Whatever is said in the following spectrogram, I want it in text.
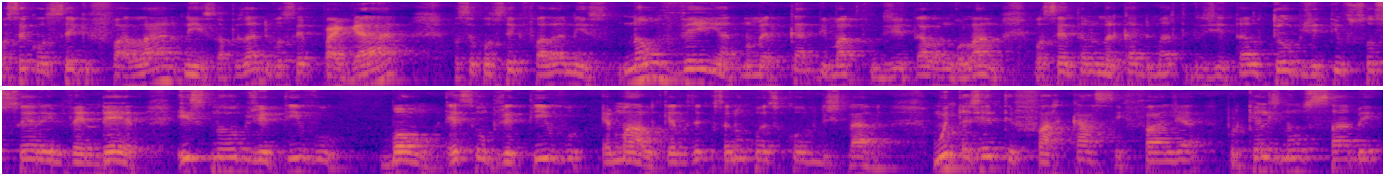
Você consegue falar nisso. Apesar de você pagar, você consegue falar nisso. Não venha no mercado de marketing digital angolano, você entrar no mercado de marketing digital, o teu objetivo só ser em vender. Isso não é objetivo bom, esse objetivo é mau, quer dizer que você não conhece o código de estrada. Muita gente fracassa e falha porque eles não sabem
